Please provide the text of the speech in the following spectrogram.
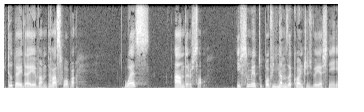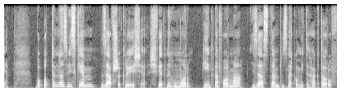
I tutaj daję Wam dwa słowa. Wes Anderson. I w sumie tu powinnam zakończyć wyjaśnienie, bo pod tym nazwiskiem zawsze kryje się świetny humor, piękna forma i zastęp znakomitych aktorów.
